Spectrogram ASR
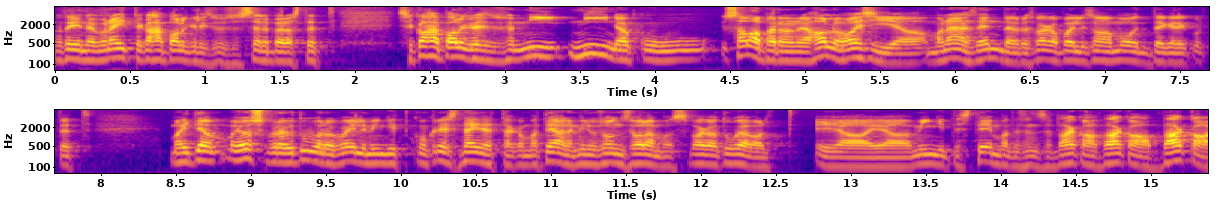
ma tõin nagu näite kahepalgelisusest, sellepärast et see kahepalgelisus on nii, nii nagu salapärane ja halva asi ja ma näen seda enda juures väga palju samamoodi tegelikult, et ma ei tea, ma ei oska praegu tuua nagu välja mingit konkreetset näidet, aga ma tean, et minus on see olemas väga tugevalt ja, ja mingites teemades on see väga, väga, väga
